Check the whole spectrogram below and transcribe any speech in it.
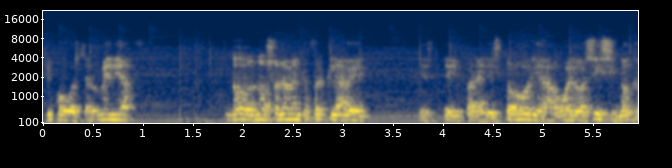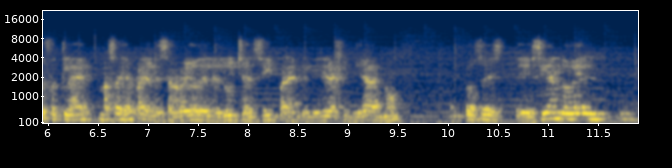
tipo WrestleMania, no, no solamente fue clave este, para la historia o algo así, sino que fue clave más allá para el desarrollo de la lucha en sí, para que le diera agilidad, ¿no? Entonces, este, siendo él un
